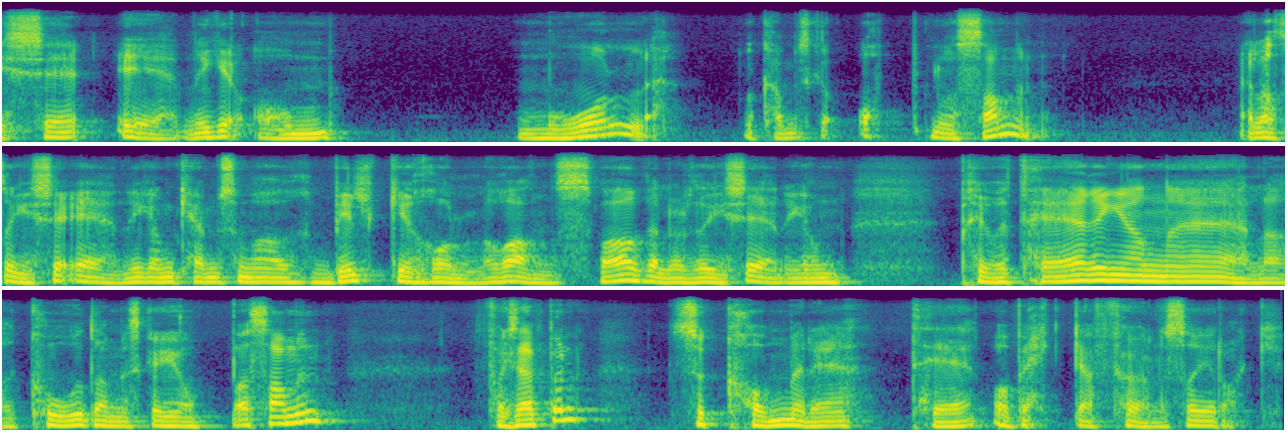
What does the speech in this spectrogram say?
ikke er enige om målet og hva vi skal oppnå sammen, eller at dere ikke er enige om hvem som har hvilke roller og ansvar, eller at dere ikke er enige om prioriteringene eller hvordan vi skal jobbe sammen, f.eks., så kommer det til å vekke følelser i dere.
